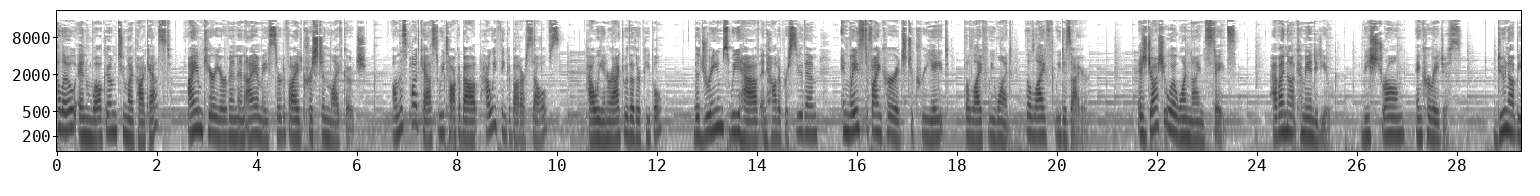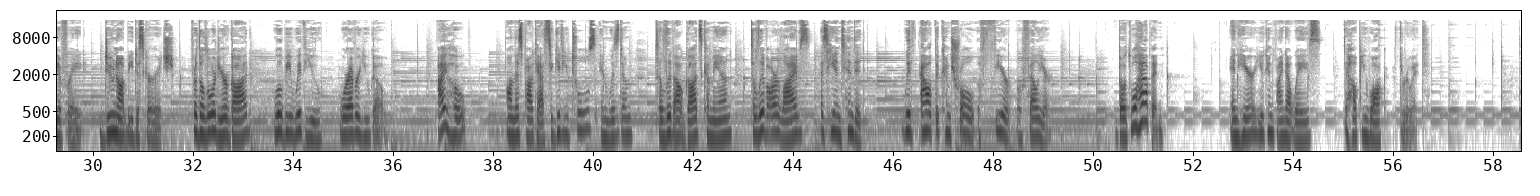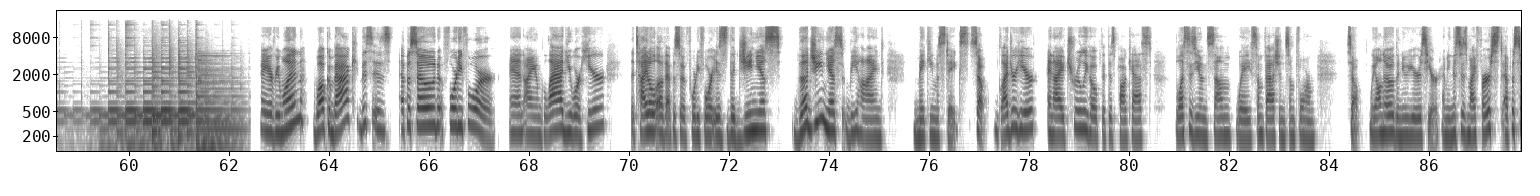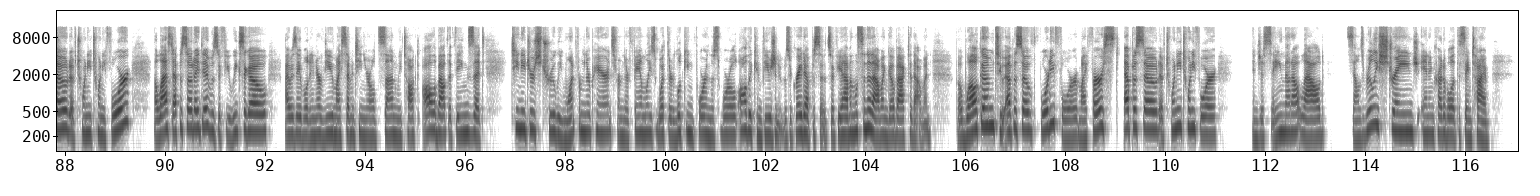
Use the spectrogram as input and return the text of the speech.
Hello, and welcome to my podcast. I am Keri Irvin, and I am a certified Christian life coach. On this podcast, we talk about how we think about ourselves, how we interact with other people, the dreams we have and how to pursue them, and ways to find courage to create the life we want, the life we desire. As Joshua 1 9 states, Have I not commanded you? Be strong and courageous. Do not be afraid do not be discouraged, for the Lord your God will be with you wherever you go. I hope on this podcast to give you tools and wisdom to live out God's command, to live our lives as He intended, without the control of fear or failure. Both will happen. And here you can find out ways to help you walk through it. Hey everyone, welcome back. This is episode 44, and I am glad you are here. The title of episode 44 is The Genius, the genius behind making mistakes. So glad you're here, and I truly hope that this podcast blesses you in some way, some fashion, some form. So we all know the new year is here. I mean, this is my first episode of 2024. The last episode I did was a few weeks ago. I was able to interview my 17 year old son. We talked all about the things that teenagers truly want from their parents, from their families, what they're looking for in this world, all the confusion. It was a great episode. So if you haven't listened to that one, go back to that one. But welcome to episode 44, my first episode of 2024. And just saying that out loud sounds really strange and incredible at the same time.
